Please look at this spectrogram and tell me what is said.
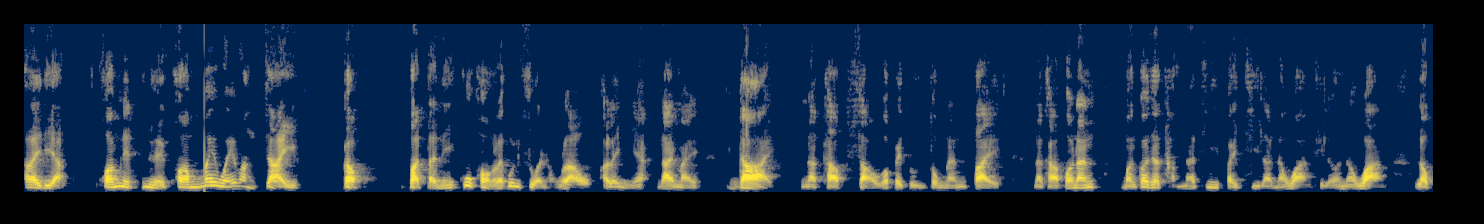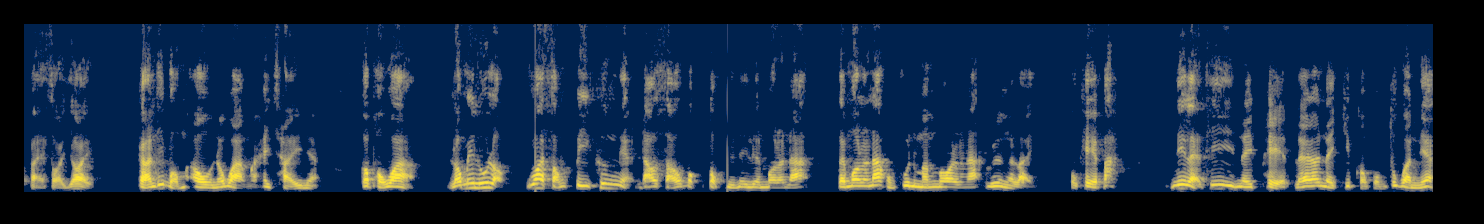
อะไรเดียความเหน็ดเหนื่อยความไม่ไว้วางใจกับปัตตานีคู่ครองและหุ้นส่วนของเราอะไรอย่างเงี้ยได้ไหมได้นะครับ เสาก็ไปตุยตรงนั้นไปนะครับ เพราะนั้นมันก็จะทำหน้าที่ไปทีละนว่างทีละนว่าง เราแปะซอยย่อย การที่ผมเอานว่างมาให้ใช้เนี่ย ก็เพราะว่าเราไม่รู้หรอกว่าสองปีครึ่งเนี่ยดาวเสาบอกตกอยู่ในเรือนมรณะ แต่มรณะของคุณมันมรณะเรื่องอะไร โอเคปะ นี่แหละที่ในเพจและในคลิปของผมทุกวันเนี้ย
